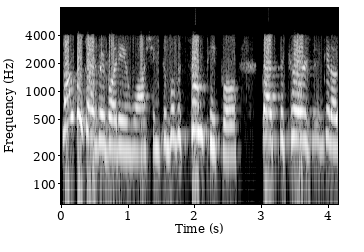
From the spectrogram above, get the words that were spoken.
not with everybody in Washington, but with some people, that the Kurds, you know,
